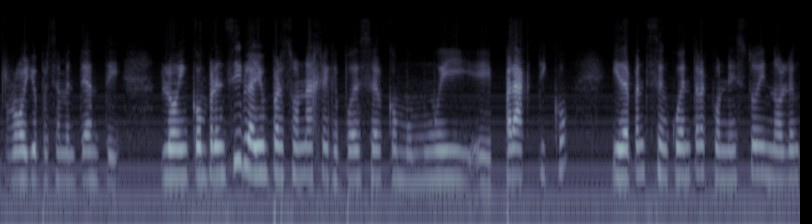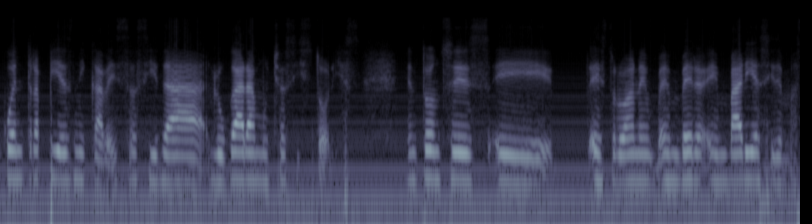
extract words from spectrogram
rollo precisamente ante lo incomprensible, hay un personaje que puede ser como muy eh, práctico y de repente se encuentra con esto y no le encuentra pies ni cabezas y da lugar a muchas historias. Entonces, eh, esto lo van a ver en varias y demás.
